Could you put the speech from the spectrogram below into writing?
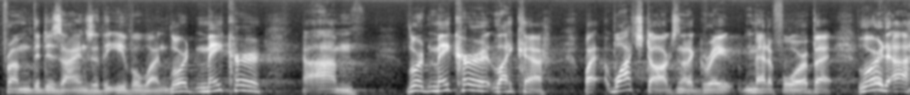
from the designs of the evil one. Lord, make her, um, Lord, make her like a watchdog's not a great metaphor, but Lord, uh,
